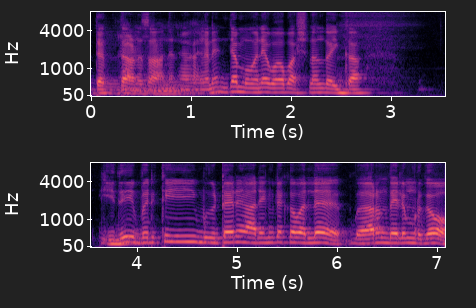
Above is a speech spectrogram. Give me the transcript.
ഇതെന്താണ് സാധനം? അങ്ങനെ എന്റെ മോനെ പോവാ ഭക്ഷണം കഴിക്കാം. ഇത് ഇവർക്ക് ഈ വീട്ടുകാരെ ആരെങ്കിലുമൊക്കെ വല്ല വേറെ എന്തെങ്കിലും മൃഗമോ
